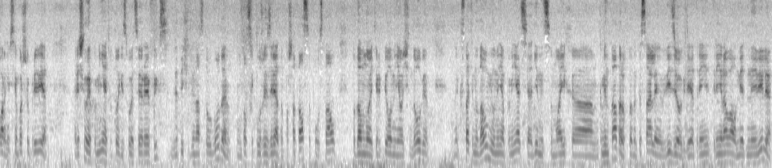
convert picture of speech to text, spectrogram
Парни, всем большой привет! Решил я поменять в итоге свой CRFX 2012 года. Мотоцикл уже изрядно пошатался, поустал подо мной, терпел меня очень долго. Кстати, надоумил меня поменять один из моих э, комментаторов, кто написали в видео, где я трени тренировал медленные вилли.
